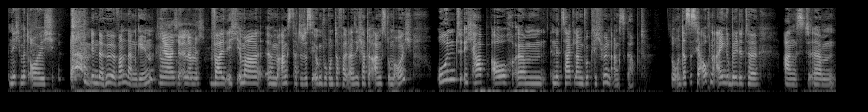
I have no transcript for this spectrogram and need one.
nicht mit euch in der Höhe wandern gehen. Ja, ich erinnere mich. Weil ich immer ähm, Angst hatte, dass ihr irgendwo runterfallt. Also ich hatte Angst um euch. Und ich habe auch ähm, eine Zeit lang wirklich Höhenangst gehabt. So, und das ist ja auch eine eingebildete Angst. Ähm,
